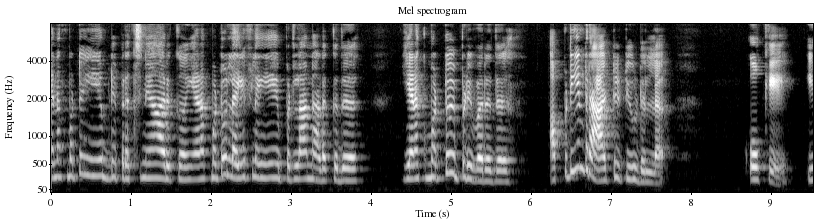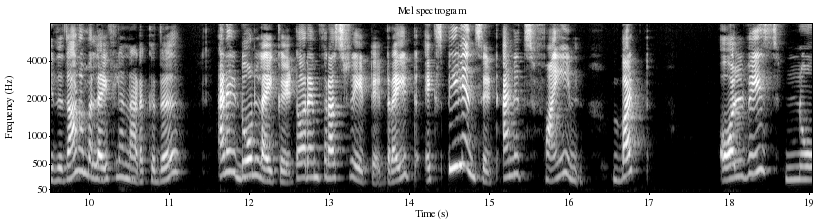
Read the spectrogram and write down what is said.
எனக்கு மட்டும் ஏன் இப்படி பிரச்சனையாக இருக்குது எனக்கு மட்டும் லைஃப்பில் ஏன் இப்படிலாம் நடக்குது? எனக்கு மட்டும் இப்படி வருது? அப்படின்ற ஆட்டிடியூட் இல்லை. ஓகே இதுதான் நம்ம லைஃப்பில் நடக்குது. And I don't like it or I'm frustrated right experience it and it's fine but always know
